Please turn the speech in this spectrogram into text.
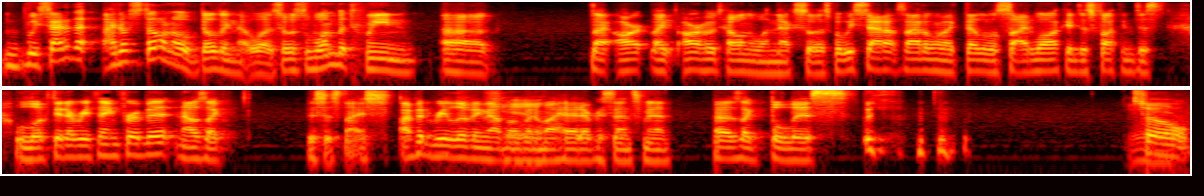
we sat at that. I don't, still don't know what building that was. It was the one between uh, like our like our hotel and the one next to us. But we sat outside on like that little sidewalk and just fucking just looked at everything for a bit. And I was like, this is nice. I've been reliving that moment in my head ever since, man. That was like bliss. So,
